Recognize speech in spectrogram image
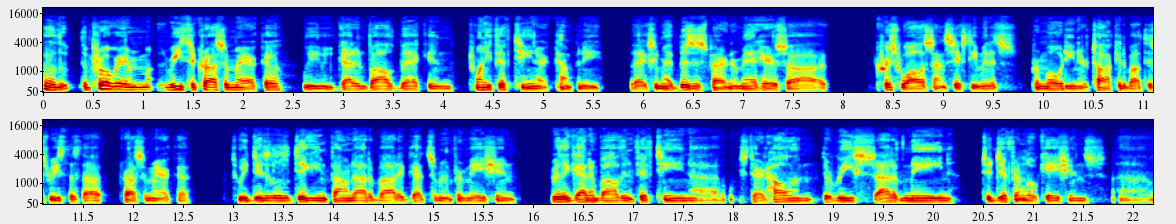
Well, the, the program Wreaths Across America, we got involved back in 2015, our company. Actually, my business partner, Matt Hare, saw Chris Wallace on 60 Minutes promoting or talking about this Wreaths Across America. So we did a little digging, found out about it, got some information. Really got involved in 15. Uh, we started hauling the wreaths out of Maine to different locations. Uh,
